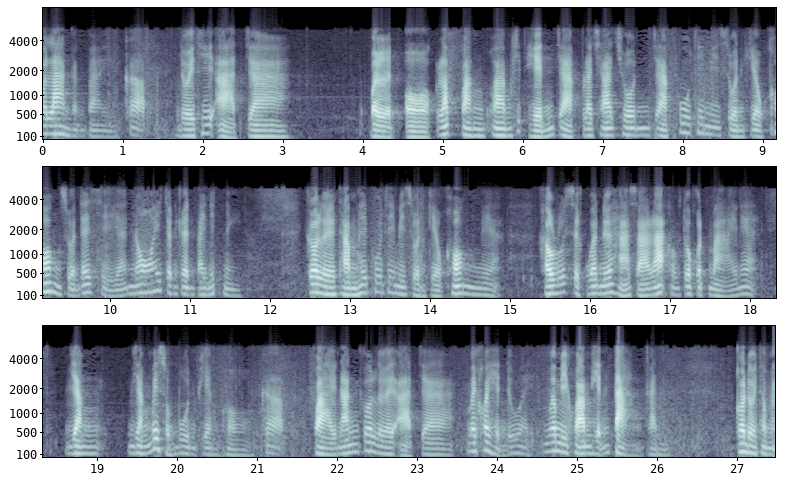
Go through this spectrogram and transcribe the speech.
ก็ร่างกันไป ครับ โดยที่อาจจะเปิดออกรับฟังความคิดเห็นจากประชาชนจากผู้ที่มีส่วนเกี่ยวข้องส่วนได้เสียน้อยจนเกินไปนิดหนึ่ง ก็เลยทำให้ผู้ที่มีส่วนเกี่ยวข้องเนี่ยเขารู้สึกว่าเนื้อหาสาระของตัวกฎหมายเนี่ยยัง ยังไม่สมบูรณ์เพียงพอครับ ฝ่ายนั้นก็เลยอาจจะไม่ค่อยเห็นด้วย เมื่อมีความเห็นต่างกัน ก็โดยธรรม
